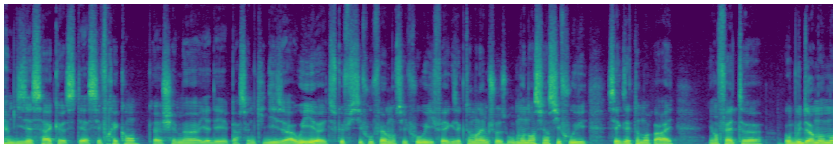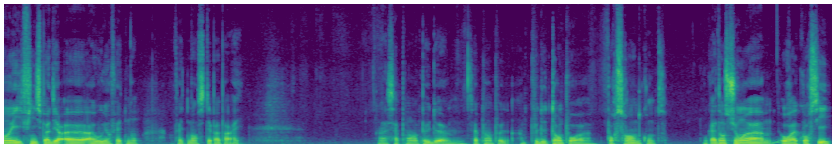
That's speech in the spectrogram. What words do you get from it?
elle me disait ça, que c'était assez fréquent qu'à HME, il y a des personnes qui disent Ah oui, ce que Sifu fait, mon Sifu, il fait exactement la même chose. Ou mon ancien Sifu, c'est exactement pareil. Et en fait, au bout d'un moment, ils finissent par dire euh, ah oui, en fait non, en fait non, c'était pas pareil. ça prend un peu de, ça prend un peu, de temps pour, euh, pour se rendre compte. Donc attention à, au raccourci.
